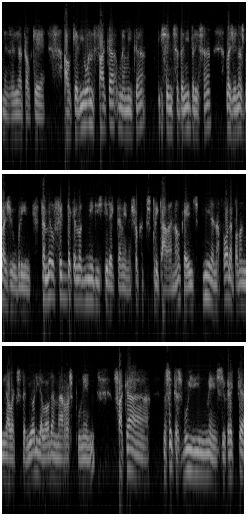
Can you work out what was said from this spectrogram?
més aviat el que, el que diuen fa que una mica i sense tenir pressa, la gent es vagi obrint. També el fet de que no et miris directament, això que explicava, no? que ells miren a fora, poden mirar a l'exterior i alhora anar responent, fa que, no sé, que es buidin més. Jo crec que,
